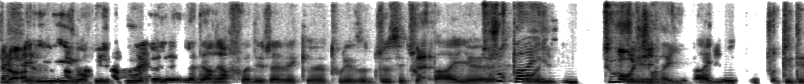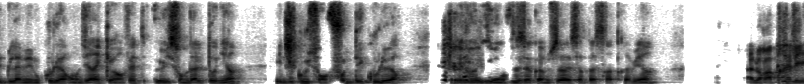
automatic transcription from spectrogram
Alors, ils ont fait le coup euh, la, dernière fois déjà avec euh, tous les autres jeux, c'est toujours bah, pareil. Euh, toujours pareil. toujours pareil. tout, était de la même couleur. On dirait qu'en fait, eux, ils sont daltoniens et du coup, ils s'en foutent des couleurs. Et vas-y, on fait ça comme ça et ça passera très bien. Alors après, les,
